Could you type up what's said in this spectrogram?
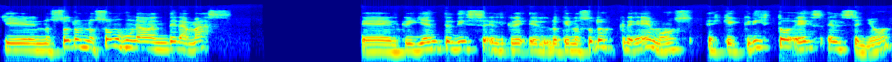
que nosotros no somos una bandera más el creyente dice, lo que nosotros creemos es que Cristo es el Señor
